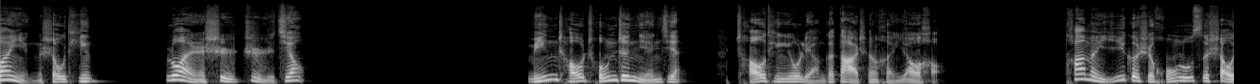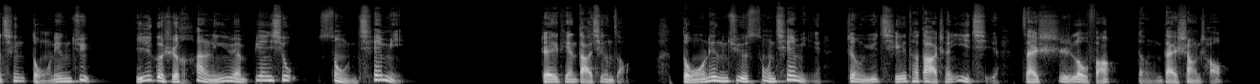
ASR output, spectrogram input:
欢迎收听《乱世至交》。明朝崇祯年间，朝廷有两个大臣很要好，他们一个是鸿胪寺少卿董令具，一个是翰林院编修宋千敏。这天大清早，董令具、宋千敏正与其他大臣一起在侍漏房等待上朝。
